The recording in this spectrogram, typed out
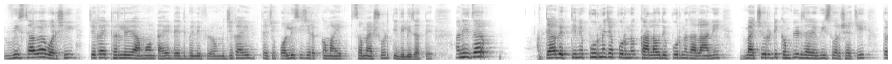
विसाव्या वर्षी जे काही ठरलेले अमाऊंट आहे डेथ बेनिफिट जे काही त्याची पॉलिसीची रक्कम आहे सम ती दिली जाते. आणि जर त्या व्यक्तीने पूर्णच्या पूर्ण कालावधी पूर्ण झाला आणि मॅच्युरिटी कंप्लीट झाली वीस वर्षाची तर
